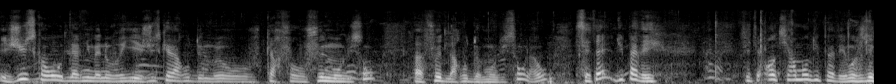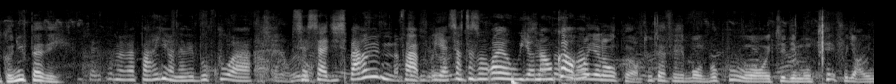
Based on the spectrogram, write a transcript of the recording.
jusqu'en haut de l'avenue Manouvrier, jusqu'à la route de au carrefour au feu de Montluçon, enfin feu de la route de Montluçon là-haut, c'était du pavé. C'était entièrement du pavé. Moi je l'ai connu pavé. Même à Paris, il y en avait beaucoup. À... Ah, ça, a disparu. Enfin, il y a certains endroits où il y en a encore. Hein. Il y en a encore, tout à fait. Bon, beaucoup ont été démontés. Il faut dire à une,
